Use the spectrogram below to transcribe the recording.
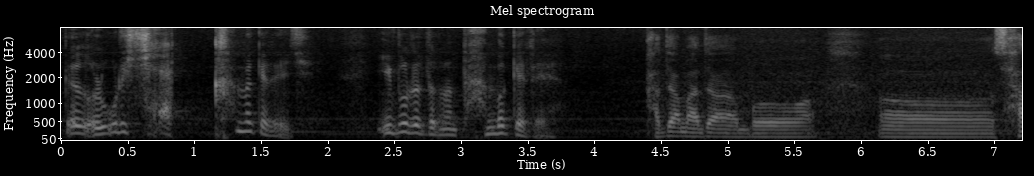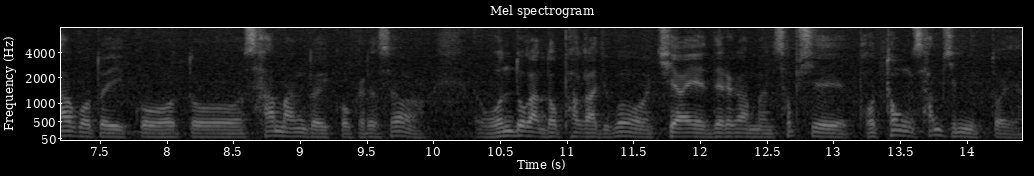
그 얼굴이 새카맣게 되지. 입으로 들어가면 다 먹게 돼. 가자마자 뭐 어, 사고도 있고 또 사망도 있고 그래서 온도가 높아가지고 지하에 내려가면 섭씨 보통 36도예요.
